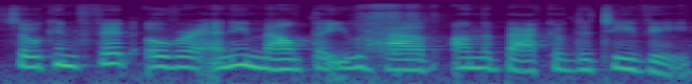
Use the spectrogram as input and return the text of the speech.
so it can fit over any mount that you have on the back of the TV.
